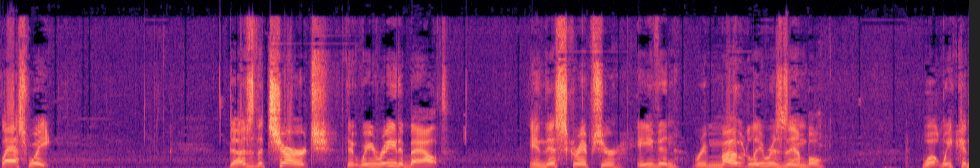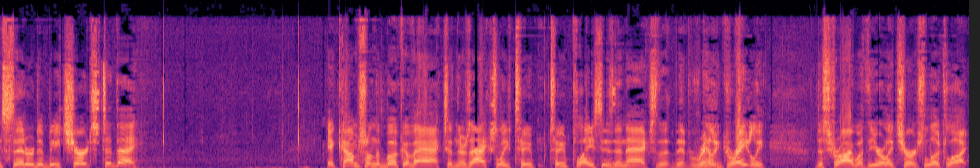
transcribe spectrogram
last week. Does the church that we read about in this scripture even remotely resemble what we consider to be church today? It comes from the book of Acts, and there's actually two, two places in Acts that, that really greatly describe what the early church looked like.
